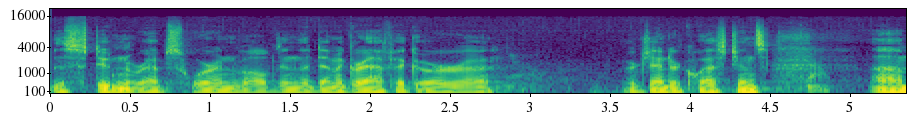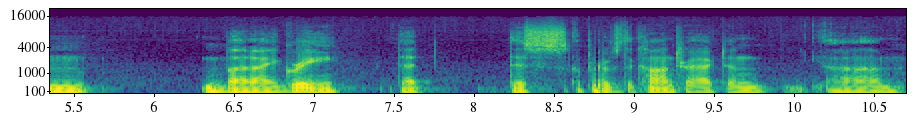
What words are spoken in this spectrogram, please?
the student reps were involved in the demographic or, uh, or gender questions. No. Um, But I agree that this approves the contract, and um,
